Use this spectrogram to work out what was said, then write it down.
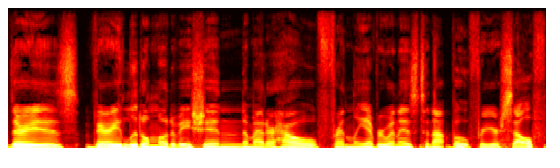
there is very little motivation, no matter how friendly everyone is, to not vote for yourself.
